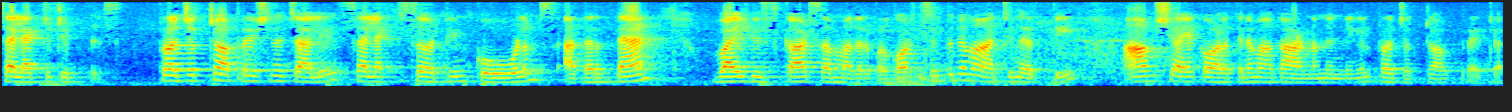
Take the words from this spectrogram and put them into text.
select tuples project operation വെച്ചാൽ select certain columns other than while discard some other col കുറച്ചതിനെ മാറ്റി നിർത്തി? ആവശ്യമായ കോളത്തിനെ കാണണമെന്നുണ്ടെങ്കിൽ പ്രൊജക്ട് ഓപ്പറേറ്റർ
